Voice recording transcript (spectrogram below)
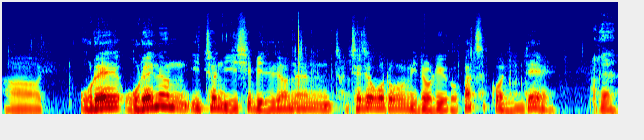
어, 올해 올해는 2021년은 전체적으로 보면 1월 1로 박스권인데 네.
